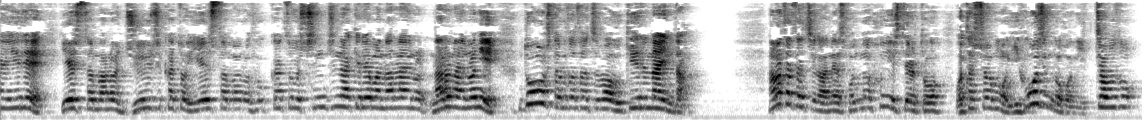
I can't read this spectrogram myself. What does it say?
え入れ、イエス様の十字架とイエス様の復活を信じなければならないのならないのに、どうしてあなたたちは受け入れないんだ？あなたたちがね、そんな風にしてると、私はもう違法人の方に行っちゃうぞ。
